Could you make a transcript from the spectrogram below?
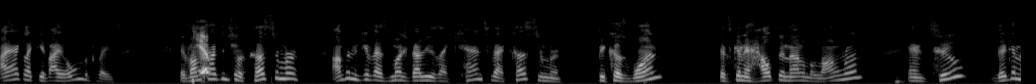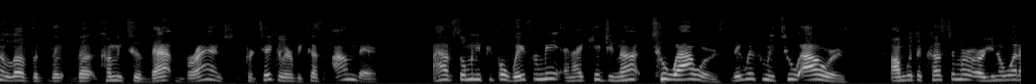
I act like if I own the place. If I'm yep. talking to a customer, I'm going to give as much value as I can to that customer because one, it's going to help them out in the long run, and two, they're going to love the, the, the coming to that branch particular because I'm there. I have so many people wait for me, and I kid you not, two hours. They wait for me two hours. I'm with the customer, or you know what?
